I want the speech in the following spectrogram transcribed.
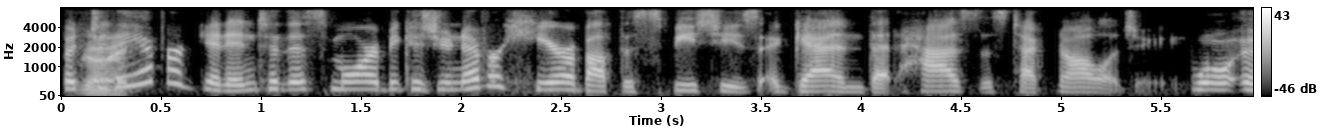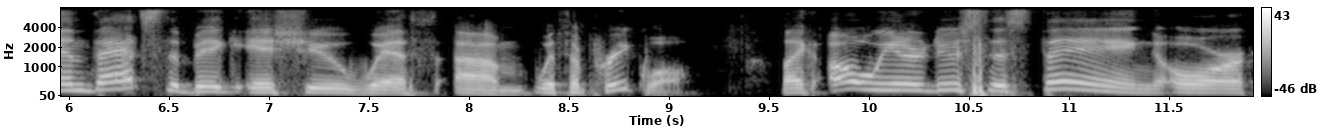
But do Right. they ever get into this more? Because you never hear about the species again that has this technology. well, and that's the big issue with um with the prequel. Like, oh, we introduced this thing, or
